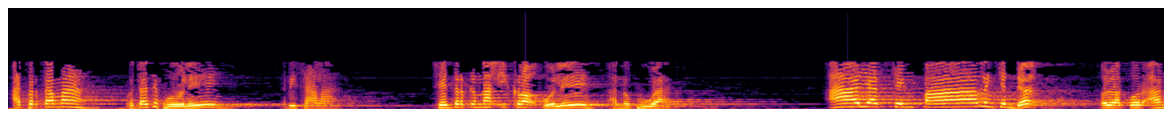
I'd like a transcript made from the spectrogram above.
Ayat pertama Mudassir boleh risalah. Sing terkenal Iqra boleh anu buah. Ayat sing paling cendek Al-Qur'an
